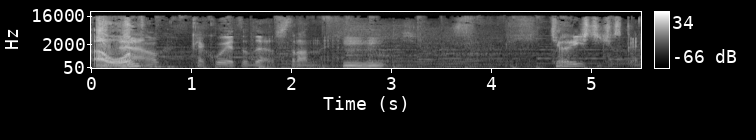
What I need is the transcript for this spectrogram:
а он... Да, ну, какое-то, да, странное. Угу. Террористическое.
